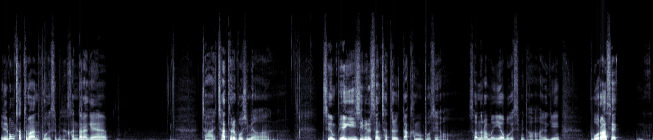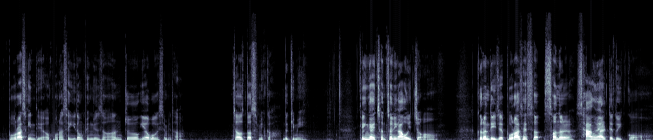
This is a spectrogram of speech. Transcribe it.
일봉 차트만 보겠습니다. 간단하게 자 차트를 보시면 지금 121선 차트를 딱 한번 보세요. 선을 한번 이어 보겠습니다. 여기 보라색 보라색인데요. 보라색 이동 평균선 쭉 이어 보겠습니다. 자 어떻습니까? 느낌이 굉장히 천천히 가고 있죠. 그런데 이제 보라색 선을 상회할 때도 있고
